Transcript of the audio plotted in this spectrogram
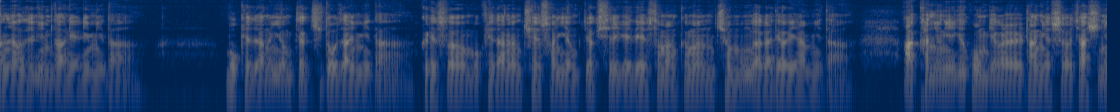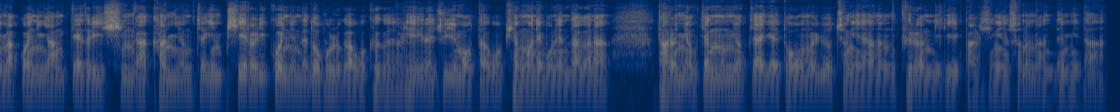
안녕하세요. 김다니엘입니다. 목회자는 영적 지도자입니다. 그래서 목회자는 최소한 영적 세계에 대해서만큼은 전문가가 되어야 합니다. 악한 영에게 공격을 당해서 자신이 맡고 있는 양떼들이 심각한 영적인 피해를 입고 있는데도 불구하고 그것을 해결해 주지 못하고 병원에 보낸다거나 다른 영적 능력자에게 도움을 요청해야 하는 그런 일이 발생해서는 안 됩니다.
